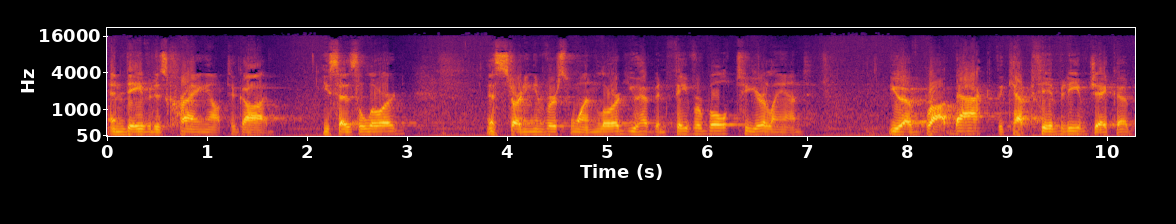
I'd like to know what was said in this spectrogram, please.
and David is crying out to God. He says, Lord, and starting in verse 1 Lord, you have been favorable to your land. You have brought back the captivity of Jacob.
